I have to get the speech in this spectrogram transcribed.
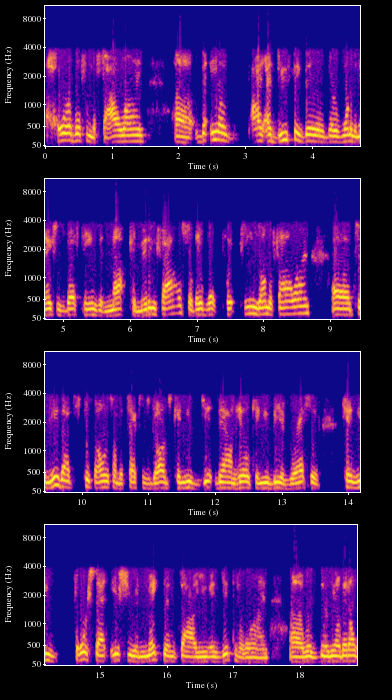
horrible from the foul line. Uh, but, you know, I, I do think they're they're one of the nation's best teams at not committing fouls, so they won't put teams on the foul line. Uh, to me, that's puts the onus on the Texas guards. Can you get downhill? Can you be aggressive? Can you force that issue and make them foul you and get to the line uh, where you know they don't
